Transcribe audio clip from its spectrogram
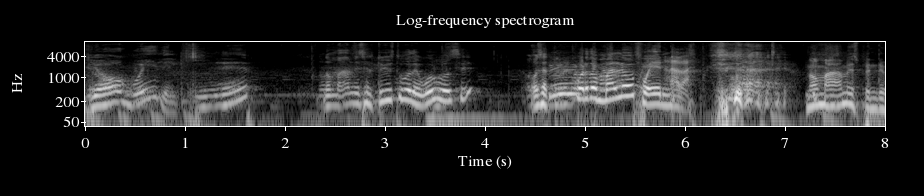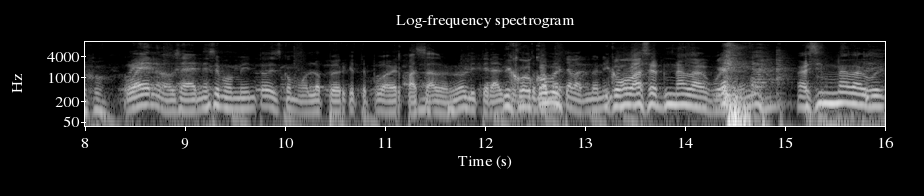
Yo, güey, del kinder. No mames, el tuyo estuvo de huevos, ¿eh? O sea, tu recuerdo malo fue nada. No mames, pendejo. Bueno, o sea, en ese momento es como lo peor que te pudo haber pasado, ¿no? Literal. Dijo, ¿cómo? te abandone. ¿Y cómo va a ser nada, güey? Así nada, güey.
